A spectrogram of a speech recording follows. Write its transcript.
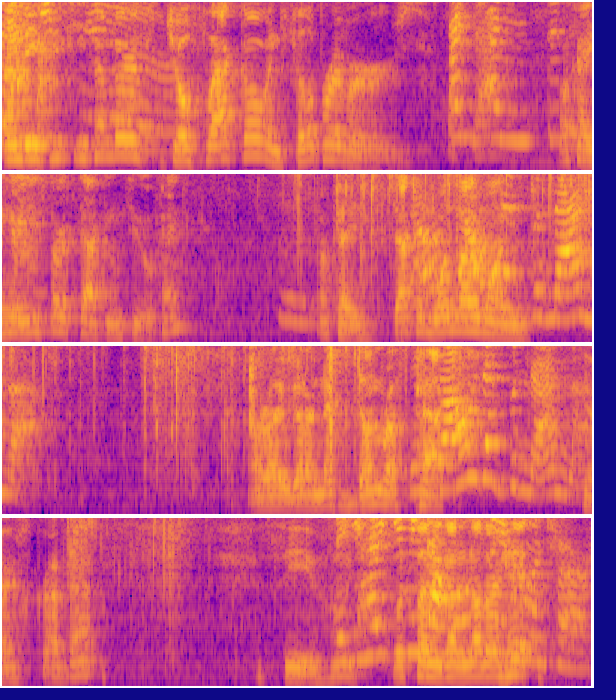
MVP contenders, Joe Flacco, and Philip Rivers. Okay, here, you start stacking too, okay? Okay, stack them one by one. Banana. All right, we got our next Donruss pack. That was like banana. Here, grab that. Let's see. Hey, you had to Looks like we got another hit. Hunter.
